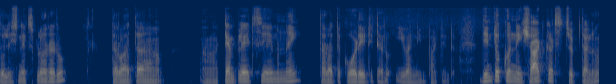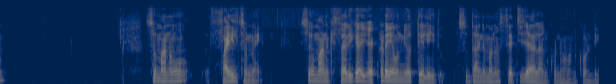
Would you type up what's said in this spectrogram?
సొల్యూషన్ ఎక్స్ప్లోరరు తర్వాత టెంప్లెట్స్ ఏమున్నాయి తర్వాత కోడ్ ఎడిటరు ఇవన్నీ ఇంపార్టెంట్. దీంట్లో కొన్ని షార్ట్ కట్స్ చెప్తాను. సో మనము ఫైల్స్ ఉన్నాయి సో మనకి సరిగా ఎక్కడ ఉన్నాయో తెలియదు సో దాన్ని మనం సెర్చ్ చేయాలనుకున్నాం అనుకోండి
